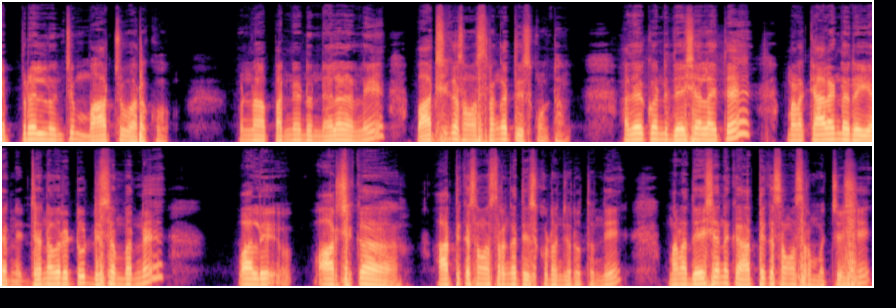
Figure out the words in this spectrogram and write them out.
ఏప్రిల్ నుంచి మార్చి వరకు ఉన్న పన్నెండు నెలలని వార్షిక సంవత్సరంగా తీసుకుంటాం. అదే కొన్ని దేశాలు అయితే మన క్యాలెండర్ ఇయర్ని జనవరి టు డిసెంబర్ని వాళ్ళ వార్షిక ఆర్థిక సంవత్సరంగా తీసుకోవడం జరుగుతుంది. మన దేశానికి ఆర్థిక సంవత్సరం వచ్చేసి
